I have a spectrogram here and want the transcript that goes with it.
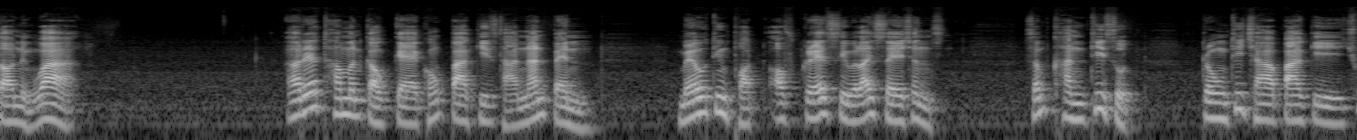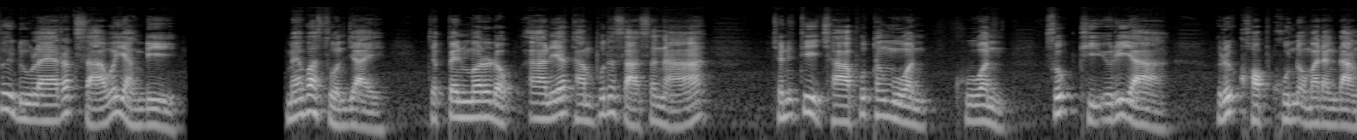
ตอนหนึ่งว่า อารยธรรมมันเก่าแก่ของปากีสถานนั้นเป็น melting pot of great civilizations สำคัญที่สุดตรงที่ชาวปากีช่วยดูแลรักษาไว้อย่างดี แม้ว่าส่วนใหญ่จะเป็นมรดกอารยธรรมพุทธศาสนา ชนิดที่ชาวพุทธทั้งมวลควร สุขขิริยา หรือขอบคุณออกมาดัง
